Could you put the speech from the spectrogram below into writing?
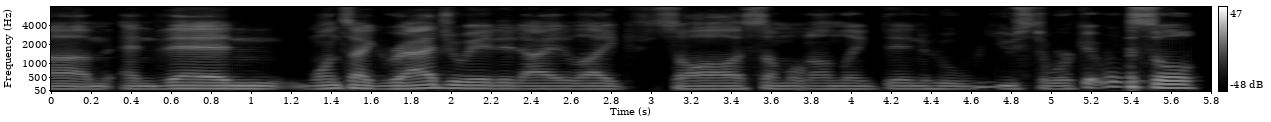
Um, and then once I graduated, I like saw someone on LinkedIn who used to work at Whistle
